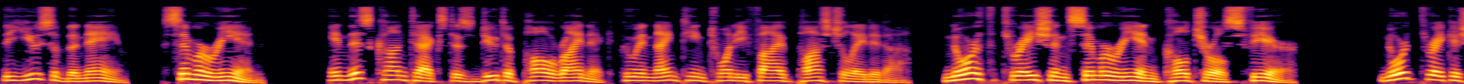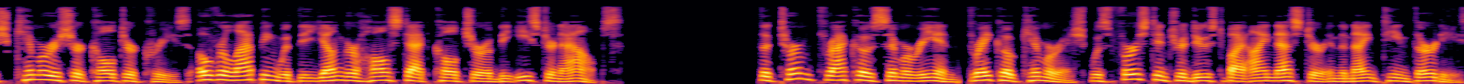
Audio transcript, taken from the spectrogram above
The use of the name Cimmerian in this context is due to Paul Reinecke, who in 1925 postulated a North Thracian Cimmerian cultural sphere Nordthrakisch Kimmerischer Kulturkreis overlapping with the younger Hallstatt culture of the Eastern Alps. The term Thraco-Cimmerian was first introduced by I. Nestor in the 1930s.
